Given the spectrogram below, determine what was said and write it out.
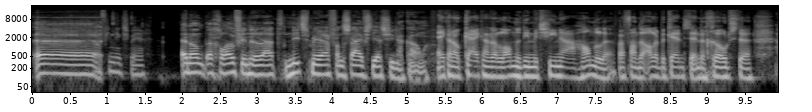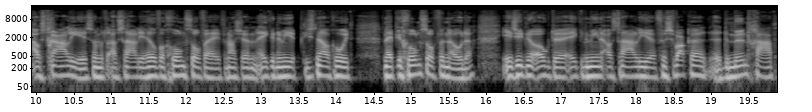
Uh, of je niks meer. En dan, geloof je inderdaad niets meer van de cijfers die uit China komen. En je kan ook kijken naar de landen die met China handelen. Waarvan de allerbekendste en de grootste Australië is. Omdat Australië heel veel grondstoffen heeft. En als je een economie hebt die snel groeit, dan heb je grondstoffen nodig. Je ziet nu ook de economie in Australië verzwakken. De munt gaat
